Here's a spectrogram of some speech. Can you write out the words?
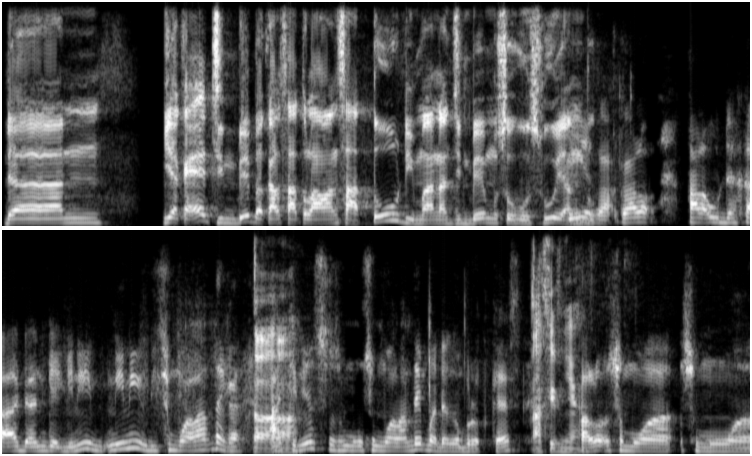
Dan ya kayak Jinbe bakal satu lawan satu di mana Jinbe musuh Wuswu yang Iya, Kak. Kalau kalau udah keadaan kayak gini, ini nih di semua lantai kan. Ah. Akhirnya semua semua lantai pada nge-broadcast akhirnya. kalau semua semua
